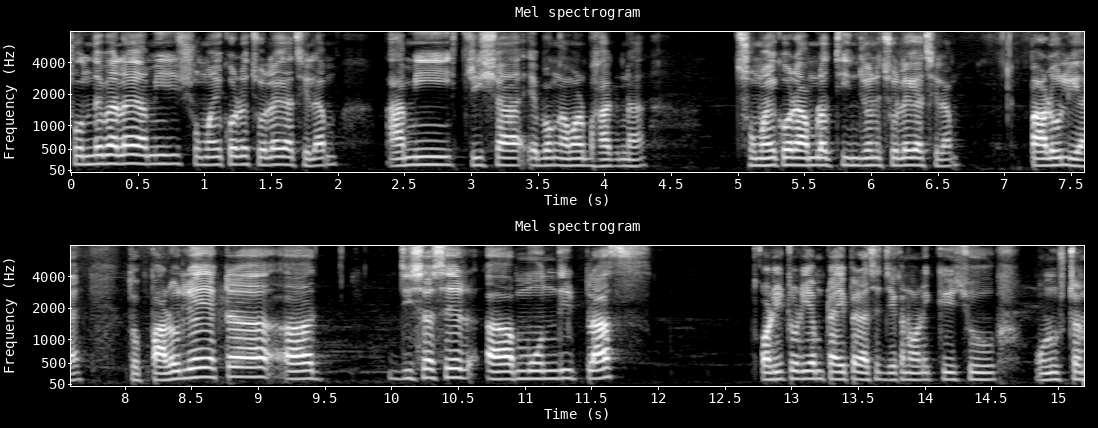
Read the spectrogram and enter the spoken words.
সন্ধেবেলায় আমি সময় করে চলে গেছিলাম। আমি, তৃষা এবং আমার ভাগনা সময় করে আমরা তিনজনে চলে গেছিলাম পারুলিয়ায়। তো পারুলিয়ায় একটা জিসাসের মন্দির প্লাস অডিটোরিয়াম টাইপের আছে, যেখানে অনেক কিছু অনুষ্ঠান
